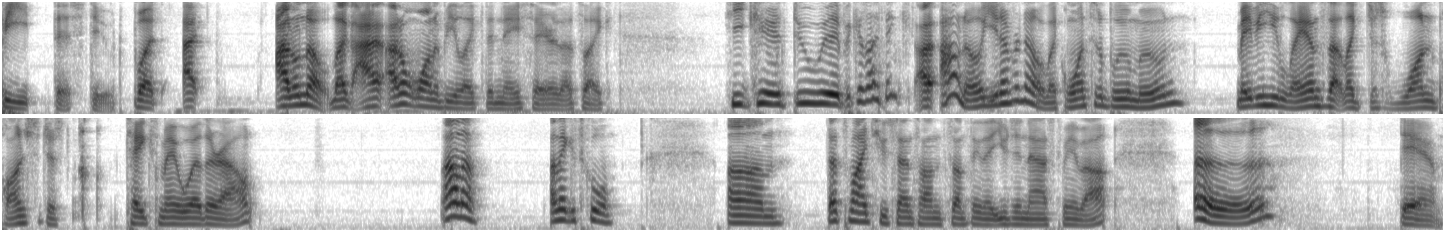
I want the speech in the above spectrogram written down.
beat this dude. But I I don't know. Like I, I don't want to be like the naysayer that's like he can't do it because I think I, I don't know, you never know. Like once in a blue moon, maybe he lands that like just one punch that just takes Mayweather out. I don't know. I think it's cool. Um that's my two cents on something that you didn't ask me about. Uh damn.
